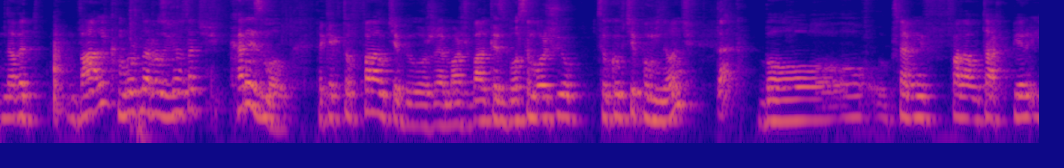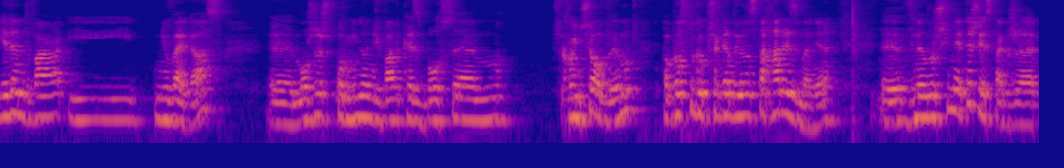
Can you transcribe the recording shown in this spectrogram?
nawet walk można rozwiązać charyzmą. Tak jak to w Falloutie było, że masz walkę z bossem, możesz ją całkowicie pominąć, Tak? bo przynajmniej w Falloutach pier- 1, 2 i New Vegas y, możesz pominąć walkę z bossem końcowym, po prostu go przegadując na charyzmę, nie? Y, w Neuroshimie też jest tak, że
